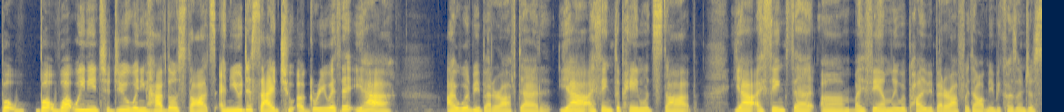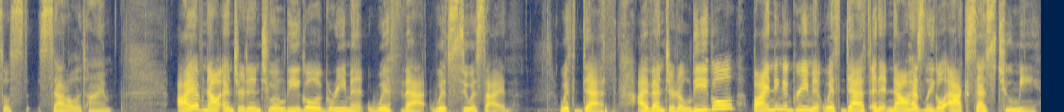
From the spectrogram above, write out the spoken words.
But but what we need to do when you have those thoughts and you decide to agree with it, yeah, I would be better off dead. Yeah, I think the pain would stop. Yeah, I think that um, my family would probably be better off without me because I'm just so s- sad all the time. I have now entered into a legal agreement with that, with suicide with death. I've entered a legal binding agreement with death, and it now has legal access to me.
